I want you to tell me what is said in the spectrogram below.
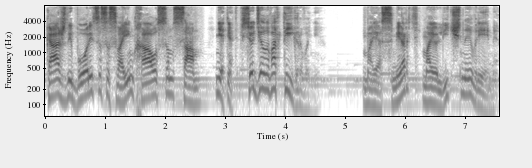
Каждый борется со своим хаосом сам. Нет-нет, все дело в отыгрывании. Моя смерть – мое личное время.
